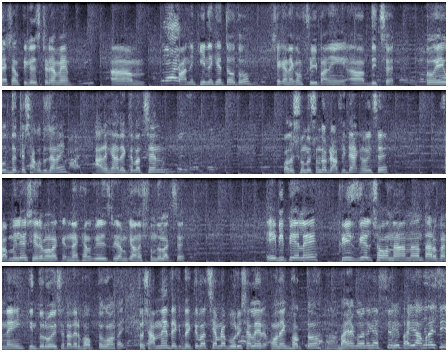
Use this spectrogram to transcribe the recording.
ন্যাশনাল ক্রিকেট স্টেডিয়ামে পানি কিনে খেতে হতো সেখানে এখন ফ্রি পানি দিচ্ছে। তো এই উদ্যোগকে স্বাগত জানাই। আর এখানে দেখতে পাচ্ছেন, কত সুন্দর সুন্দর গ্রাফিতে আঁকা হয়েছে। সব মিলিয়ে শেরে বাংলা ন্যাশনাল ক্রিকেট স্টেডিয়ামকে অনেক সুন্দর লাগছে। এই এ ক্রিস গেল সহ না না তারকা নেই কিন্তু রয়েছে তাদের ভক্তগণ। তো সামনে দেখতে পাচ্ছি আমরা বরিশালের অনেক ভক্ত। ভাইরা কোথা থেকে আসছেন? ভাই আমরা আছি।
